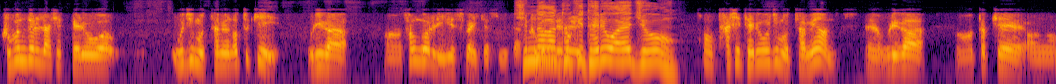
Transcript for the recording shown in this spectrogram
그분들을 다시 데려오지 못하면 어떻게 우리가 어, 선거를 이길 수가 있겠습니까? 집 나간 토끼 데려와야죠. 어, 다시 데려오지 못하면 예, 우리가 어, 어떻게 어,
